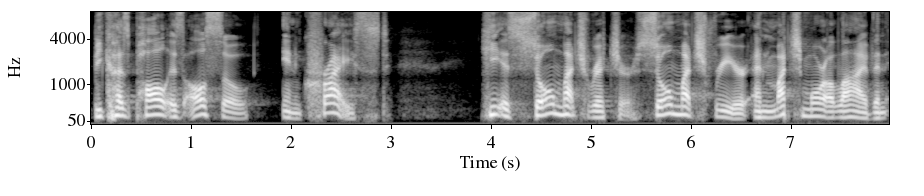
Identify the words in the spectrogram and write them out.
because Paul is also in Christ, he is so much richer, so much freer, and much more alive than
